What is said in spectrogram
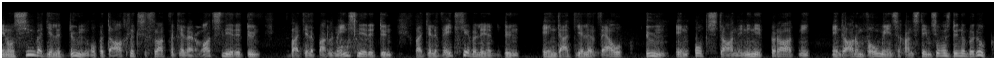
en ons sien wat julle doen op 'n daaglikse vlak wat julle raadslede doen, wat julle parlementslede doen, wat julle wetgewerlede doen en dat julle wel doen en opstaan en nie net praat nie en daarom wil mense gaan stem. So ons doen 'n beroep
